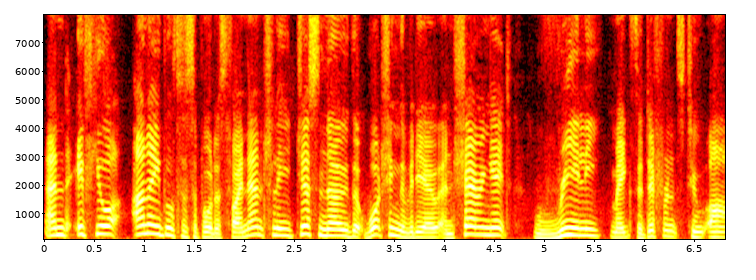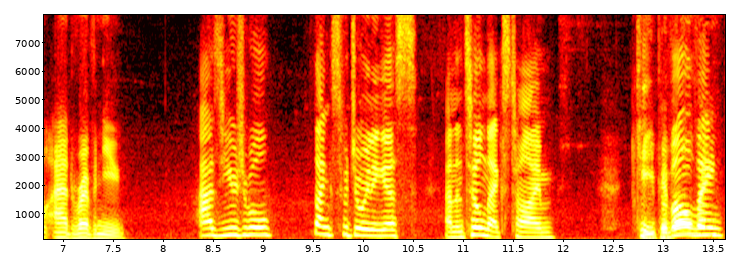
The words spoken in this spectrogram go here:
And if you're unable to support us financially, just know that watching the video and sharing it really makes a difference to our ad revenue. As usual, thanks for joining us, and until next time, Keep evolving.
